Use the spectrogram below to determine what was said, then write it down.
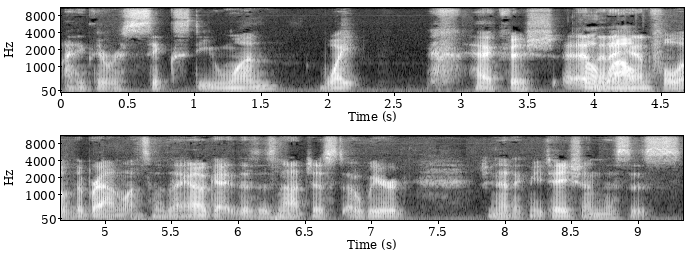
I think there were sixty one white hagfish and Oh, then wow. a handful of the brown ones. I was like, okay, this is not just a weird genetic mutation. This is,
